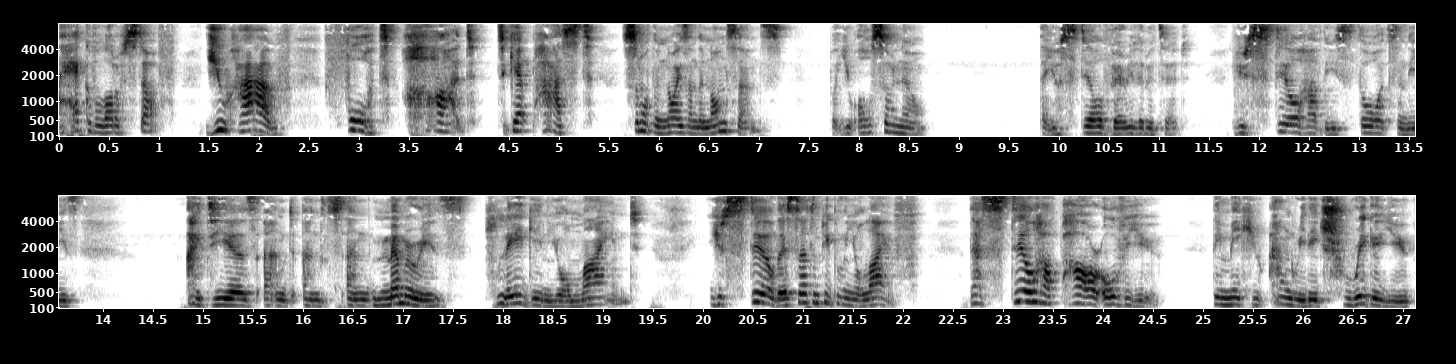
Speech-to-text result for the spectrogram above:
a heck of a lot of stuff. You have fought hard to get past some of the noise and the nonsense, but you also know that you're still very limited you still have these thoughts and these ideas and, and, and memories plaguing your mind. You still, there's certain people in your life that still have power over you. They make you angry, they trigger you,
